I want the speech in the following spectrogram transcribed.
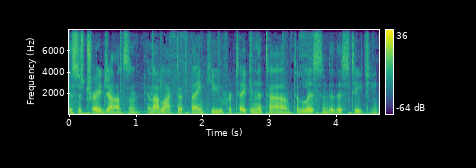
This is Trey Johnson, and I'd like to thank you for taking the time to listen to this teaching.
